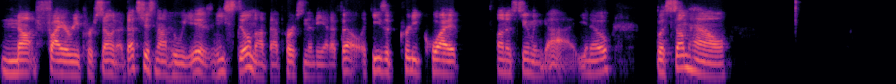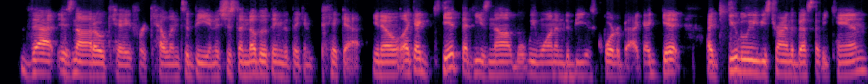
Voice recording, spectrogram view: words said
not fiery persona. That's just not who he is, and he's still not that person in the NFL. Like, he's a pretty quiet, unassuming guy, you know. But somehow that is not okay for Kellen to be. And it's just another thing that they can pick at. You know, like I get that he's not what we want him to be as quarterback. I get, I do believe he's trying the best that he can.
